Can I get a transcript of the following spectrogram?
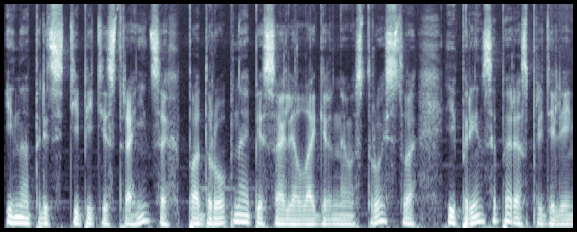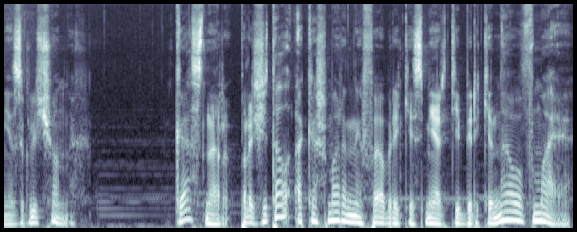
и на 35 страницах подробно описали лагерное устройство и принципы распределения заключенных. Каснер прочитал о кошмарной фабрике смерти Беркинау в мае,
